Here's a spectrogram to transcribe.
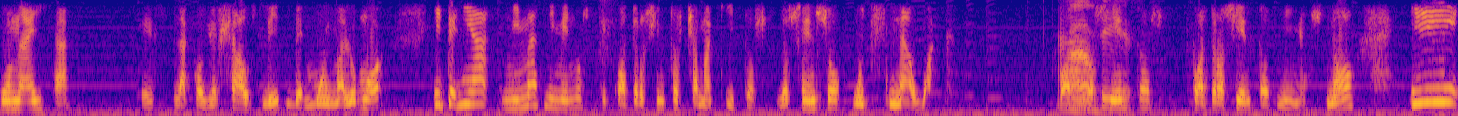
una hija que es la Coyoshausli, de muy mal humor, y tenía ni más ni menos que 400 chamaquitos, los censo Huitznahuac. 400, 400 niños, ¿no? Y,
